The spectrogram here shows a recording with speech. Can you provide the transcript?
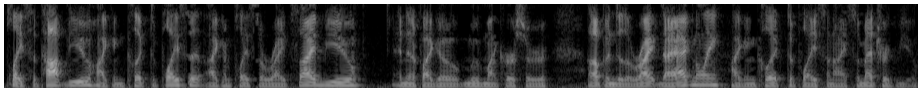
place a top view. I can click to place it. I can place a right side view. And then if I go move my cursor up into the right diagonally, I can click to place an isometric view.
